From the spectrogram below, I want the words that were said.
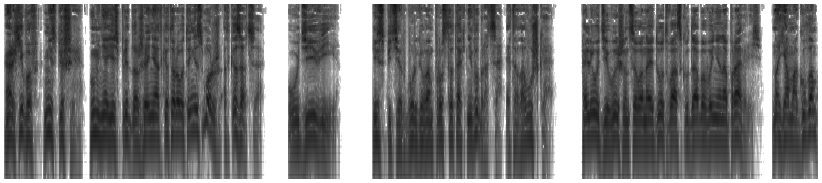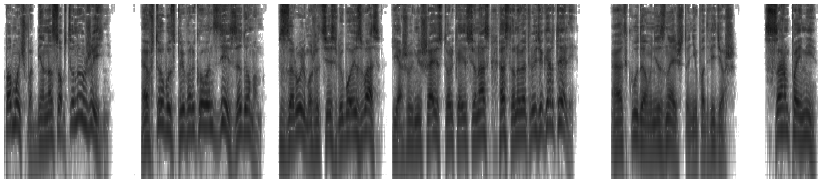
«Архипов, не спеши. У меня есть предложение, от которого ты не сможешь отказаться». «Удиви. Из Петербурга вам просто так не выбраться. Это ловушка. Люди Вышенцева найдут вас, куда бы вы ни направились. Но я могу вам помочь в обмен на собственную жизнь. Автобус припаркован здесь, за домом. За руль может сесть любой из вас. Я же вмешаюсь только если нас остановят люди картели. Откуда мне знать, что не подведешь? Сам пойми,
